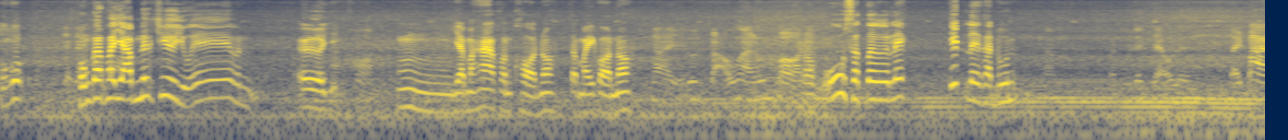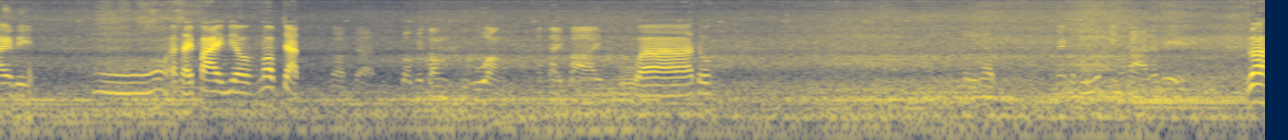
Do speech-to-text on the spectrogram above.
ผมก็ผ มก็พยายามนึกชื่ออยู่เอ๊ะมันเออคอร์ดอืมยามาฮ่าคอนคอร์ดเนาะสมัยก่อนเนาะใช่รุ่นเก่างานรุ่นก่อนครับอู้สเตอร์เล็กจิดเลยคันนู้นครับมันเล็กแจ๋วเลยสายป้ายพี่โอ้อาศัยปลายอย่างเดียว รอบจัดก็จะก็ไม่ต้องห่วงสายป้ายว้าตัวนี่ครับแม่กระบูก็กินขาดแล้วพี่ว่า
